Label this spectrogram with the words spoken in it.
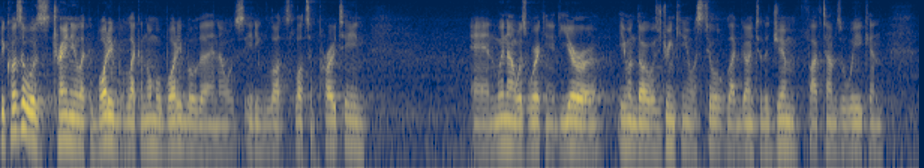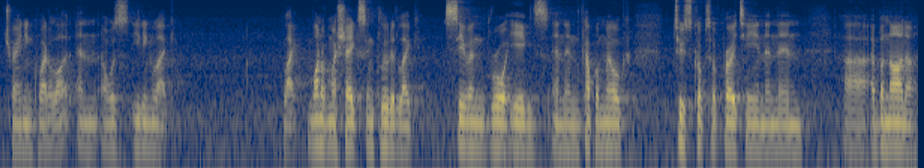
because I was training like a body like a normal bodybuilder and I was eating lots lots of protein. And when I was working at Euro, even though I was drinking, I was still like going to the gym five times a week and training quite a lot. And I was eating like like one of my shakes included like seven raw eggs and then a cup of milk, two scoops of protein, and then uh, a banana.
